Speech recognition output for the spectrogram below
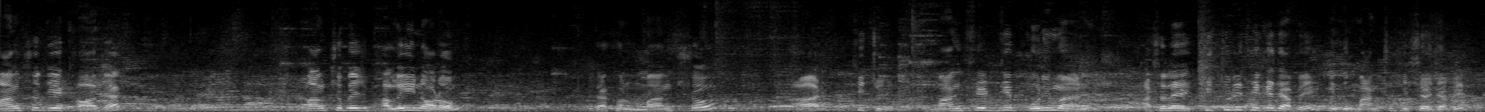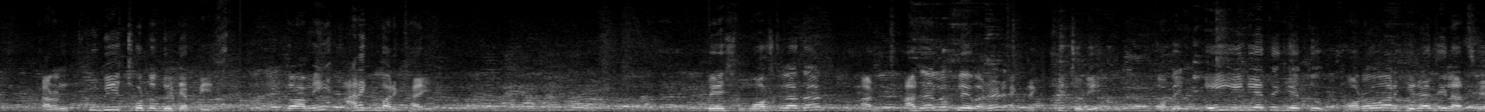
মাংস দিয়ে খাওয়া যাক। মাংস বেশ ভালোই নরম। তো এখন মাংস আর খিচুড়ি। মাংসের যে পরিমাণ, আসলে খিচুড়ি থেকে যাবে, কিন্তু মাংস শেষ হয়ে যাবে, কারণ খুবই ছোট দুইটা পিস তো আমি আরেকবার খাই। বেশ মশলাদার আর ঝাঁঝালো ফ্লেভারের একটা খিচুড়ি। তবে এই এরিয়াতে যেহেতু ঘরোয়া আর হিরাজিল আছে,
